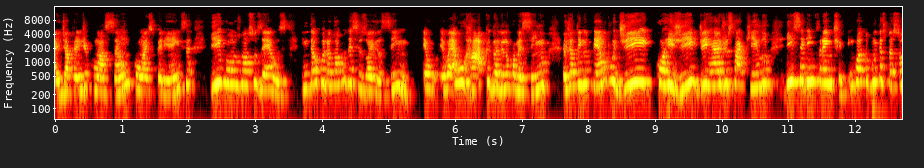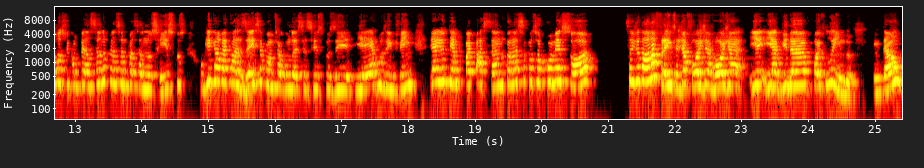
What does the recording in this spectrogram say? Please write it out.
A gente aprende com a ação, com a experiência e com os nossos erros. Então, quando eu tomo decisões assim, eu, eu erro rápido ali no comecinho, eu já tenho tempo de corrigir, de reajustar aquilo e seguir em frente. Enquanto muitas pessoas ficam pensando, pensando, pensando nos riscos, o que, que ela vai fazer se acontecer algum desses riscos e, e erros, enfim. E aí o tempo vai passando. Quando essa pessoa começou, você já tá lá na frente, você já foi, já errou, já, e, e a vida foi fluindo. Então,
